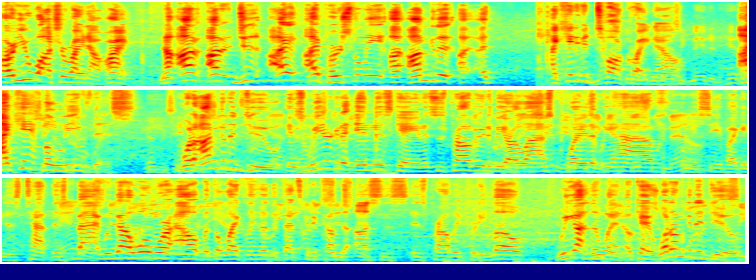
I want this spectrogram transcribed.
Are you watching right now? All right. Now I'm, I'm just I I personally I, I'm gonna I, I I can't even talk right now. I can't believe this. What I'm going to do is we are going to end this game. This is probably going to be our last play that we have. Let me see if I can just tap this back. We've got one more out, but the likelihood that that's going to come to us is, is probably pretty low. We got the win. Okay, what I'm going to do,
